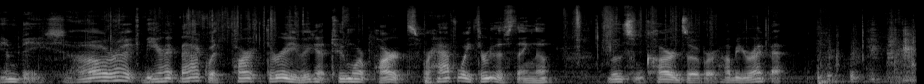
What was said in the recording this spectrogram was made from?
and base. All right, be right back with part three. We got two more parts. We're halfway through this thing though. Move some cards over. I'll be right back.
